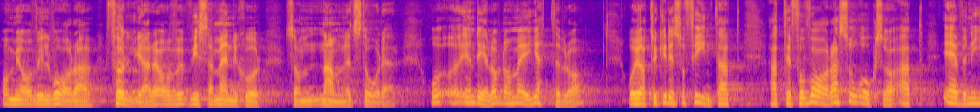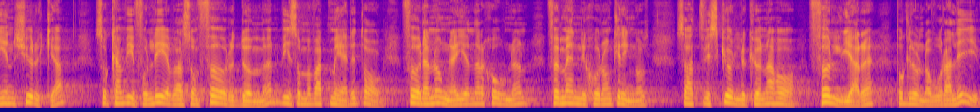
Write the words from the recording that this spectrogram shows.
om jag vill vara följare av vissa människor som namnet står där. Och eh, en del av dem är jättebra. Och jag tycker det är så fint att, att det får vara så också att även i en kyrka så kan vi få leva som föredömen, vi som har varit med ett tag, för den unga generationen, för människor omkring oss, så att vi skulle kunna ha följare på grund av våra liv.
